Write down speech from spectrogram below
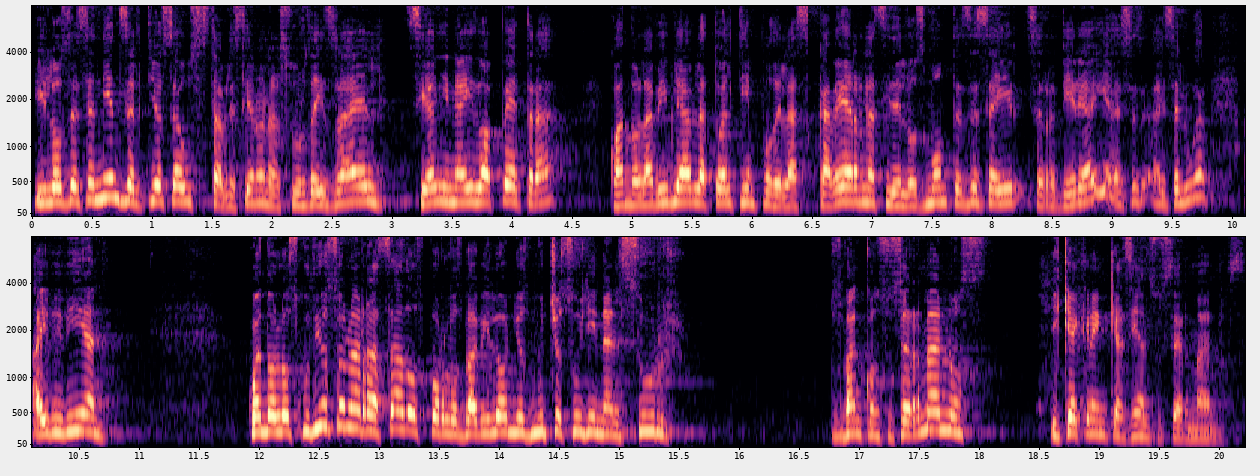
Y los descendientes del tío Esaú se establecieron al sur de Israel. Si alguien ha ido a Petra, cuando la Biblia habla todo el tiempo de las cavernas y de los montes de Seir, se refiere ahí, a ese, lugar. Ahí vivían. Cuando los judíos son arrasados por los babilonios, muchos huyen al sur pues van con sus hermanos. ¿Y qué creen que hacían sus hermanos?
